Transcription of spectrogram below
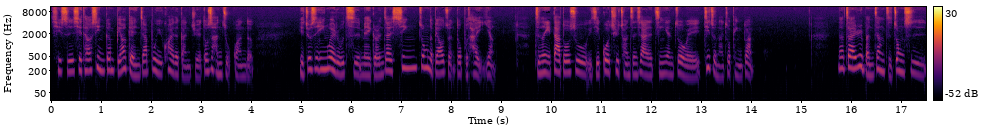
其实协调性跟不要给人家不愉快的感觉都是很主观的。也就是因为如此，每个人在心中的标准都不太一样，只能以大多数以及过去传承下来的经验作为基准来做评断。那在日本这样子重视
